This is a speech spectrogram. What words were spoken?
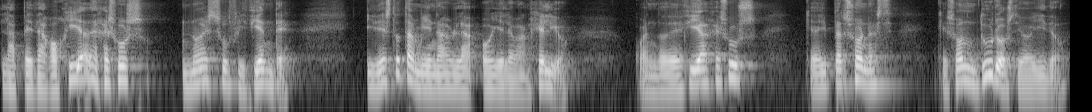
la pedagogía de Jesús no es suficiente. Y de esto también habla hoy el Evangelio, cuando decía Jesús que hay personas que son duros de oído,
